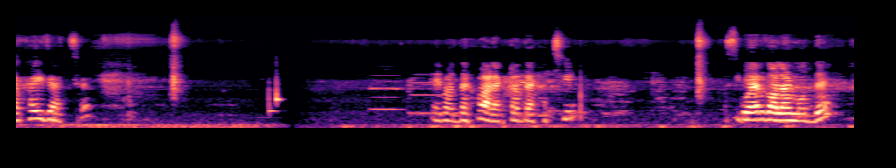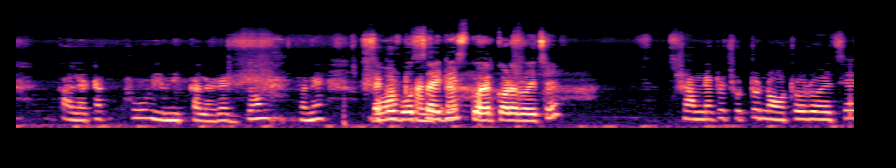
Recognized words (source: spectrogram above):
দেখাই যাচ্ছে। এবার দেখো আর একটা দেখাচ্ছি। স্কোয়ার গলার মধ্যে। কালারটা খুব ইউনিক কালার একদম মানে দেখো বোথ। সাইডই স্কোয়ার করা রয়েছে। সামনে একটা ছোট্ট নটও রয়েছে।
